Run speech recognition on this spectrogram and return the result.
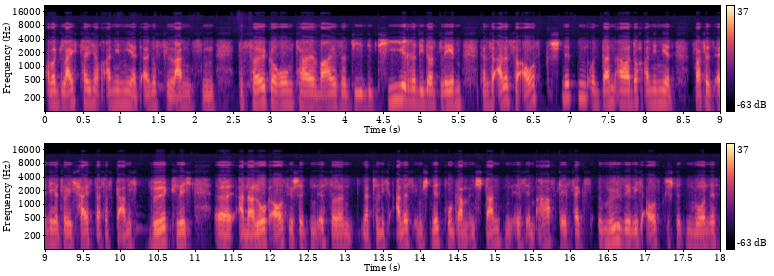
aber gleichzeitig auch animiert. Also Pflanzen, Bevölkerung teilweise, die, die Tiere, die dort leben, das ist alles so ausgeschnitten und dann aber doch animiert. Was letztendlich natürlich heißt, dass das gar nicht wirklich äh, analog ausgeschnitten ist, sondern natürlich alles im Schnittprogramm entstanden ist, im After Effects mühselig ausgeschnitten worden ist,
